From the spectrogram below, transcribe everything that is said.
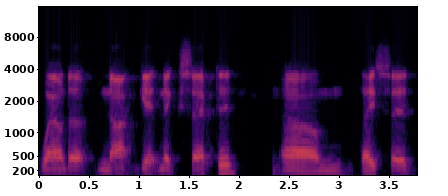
wound up not getting accepted. Um, they said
